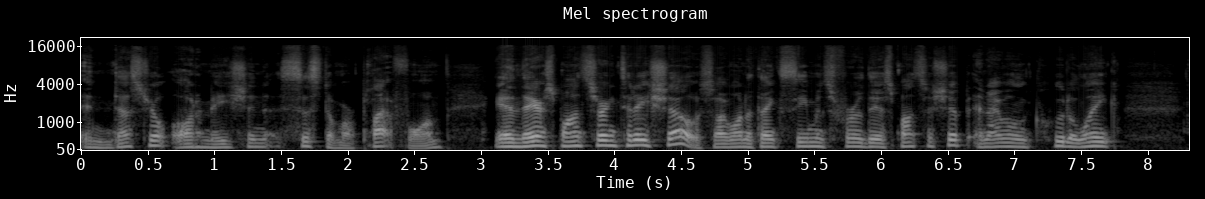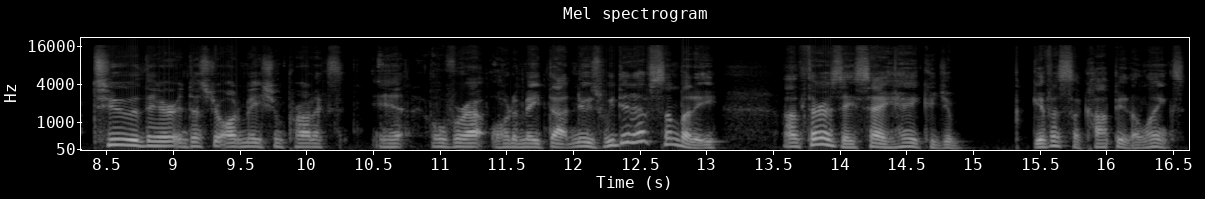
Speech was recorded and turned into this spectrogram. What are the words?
Industrial Automation System or platform, and they're sponsoring today's show. So I want to thank Siemens for their sponsorship, and I will include a link to their industrial automation products eh, over at automate.news. We did have somebody on Thursday say, hey, could you give us a copy of the links?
